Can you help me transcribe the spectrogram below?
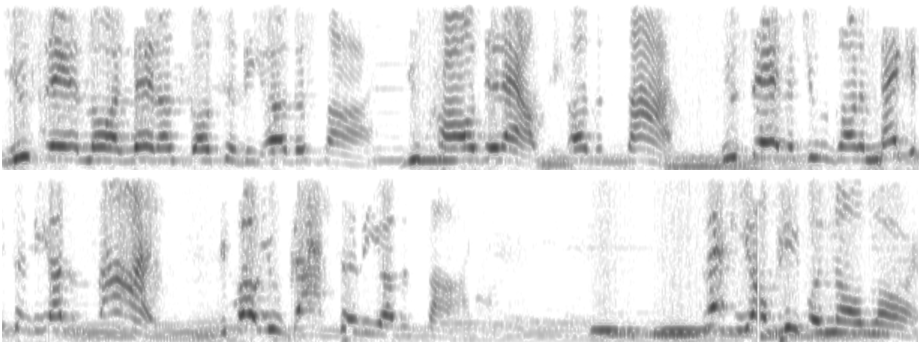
You said, Lord, let us go to the other side. You called it out, the other side. You said that you were going to make it to the other side before you got to the other side. Let your people know, Lord,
